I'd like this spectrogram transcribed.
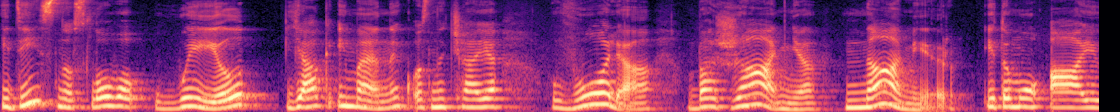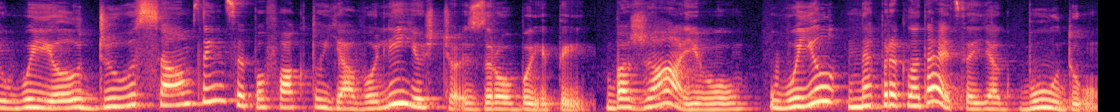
І дійсно слово will як іменник означає воля, бажання, намір. І тому I will do something це по факту я волію щось зробити. Бажаю. Will не перекладається як буду.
